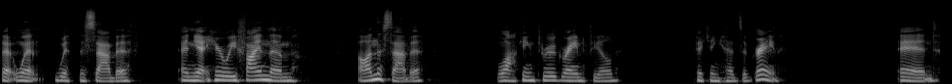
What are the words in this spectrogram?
that went with the Sabbath. And yet here we find them on the Sabbath, walking through a grain field, picking heads of grain. And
